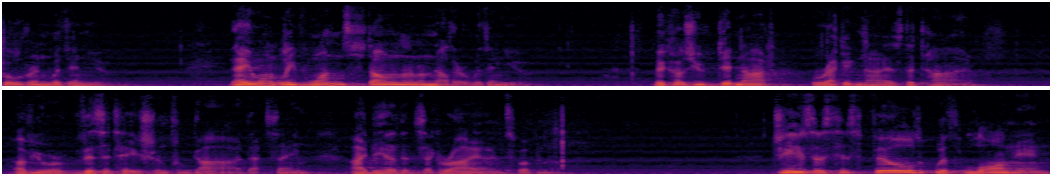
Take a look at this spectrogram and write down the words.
children within you. They won't leave one stone on another within you because you did not recognize the time of your visitation from God, that same idea that Zechariah had spoken of. Jesus is filled with longing,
